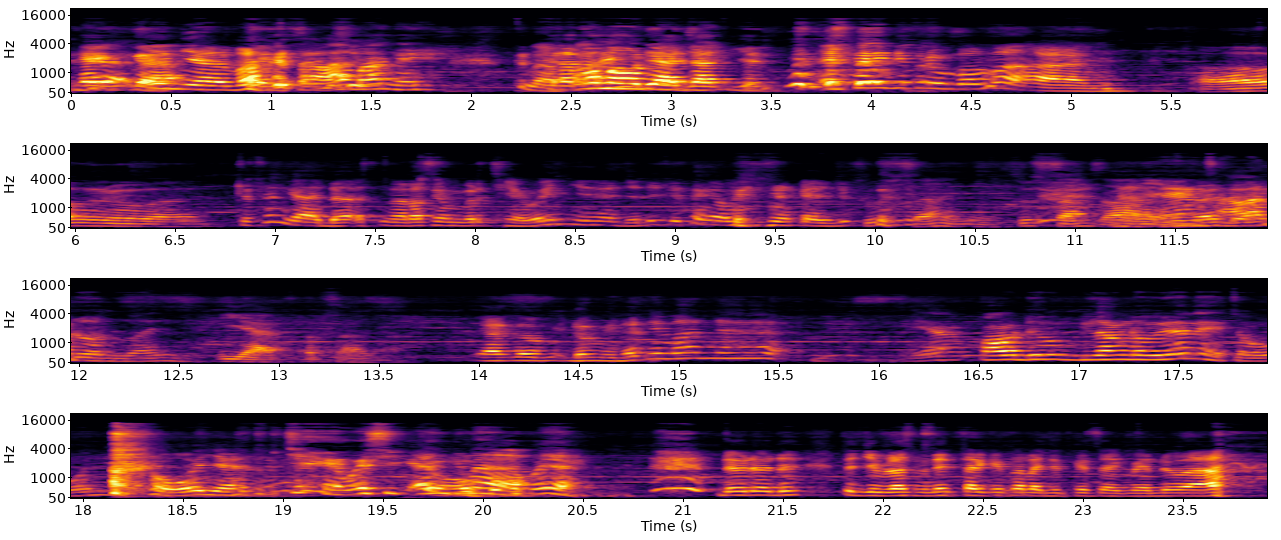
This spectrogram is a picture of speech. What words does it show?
eh enggak Ini ya, yang salah mana Kenapa? kenapa mau diajakin Eh kan ini perumpamaan. oh berubah Kita nggak ada narasumber ceweknya, jadi kita nggak bisa kayak gitu. susah ini susah Nah, soalnya yang salah dua-duanya. iya tetap salah Yang dom- dominannya mana? Ya kalau dibilang dominan ya cowoknya. Cowoknya. tetap cewek sih kan kenapa ya Udah, udah, udah. 17 menit, ntar kita lanjut ke segmen 2.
